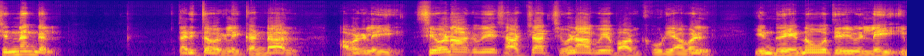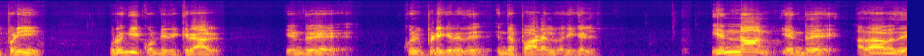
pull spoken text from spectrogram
சின்னங்கள் தரித்தவர்களை கண்டால் அவர்களை சிவனாகவே சாட்சாத் சிவனாகவே பாவிக்கக்கூடிய அவள் இன்று என்னவோ தெரியவில்லை இப்படி உறங்கிக் கொண்டிருக்கிறாள் என்று குறிப்பிடுகிறது இந்த பாடல் வரிகள். என்னான் என்று அதாவது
